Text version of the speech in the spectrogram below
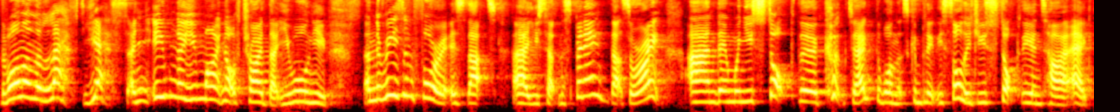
The one on the left, yes. And even though you might not have tried that, you all knew. And the reason for it is that uh, you set them spinning, that's all right. And then when you stop the cooked egg, the one that's completely solid, you stop the entire egg.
